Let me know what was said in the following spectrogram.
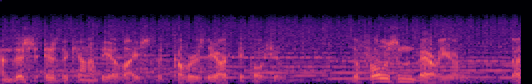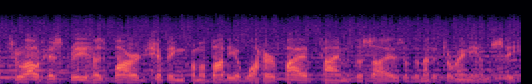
and this is the canopy of ice that covers the Arctic Ocean. The frozen barrier that throughout history has barred shipping from a body of water five times the size of the Mediterranean Sea.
